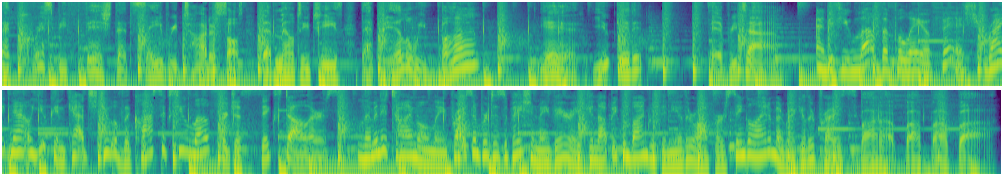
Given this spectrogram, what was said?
That crispy fish, that savory tartar sauce, that melty cheese, that pillowy bun. Yeah, you get it every time. And if you love the Filet-O-Fish, right now you can catch two of the classics you love for just $6. Limited time only. Price and participation may vary. Cannot be combined with any other offer. Single item at regular price. Ba da ba ba ba.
